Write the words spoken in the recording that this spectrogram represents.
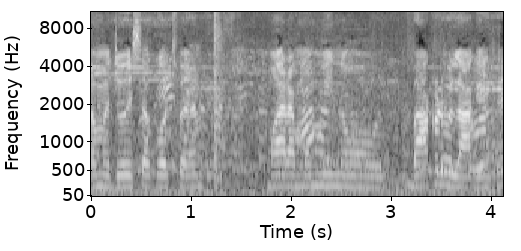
તમે જોઈ શકો છો એમ. મારા મમ્મીનો બાકડો લાગે છે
